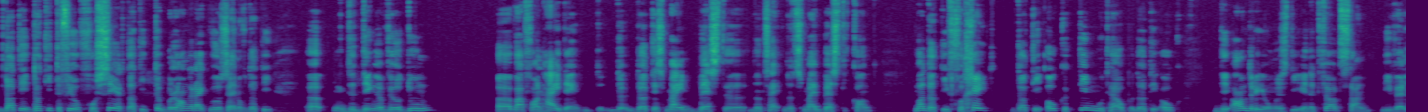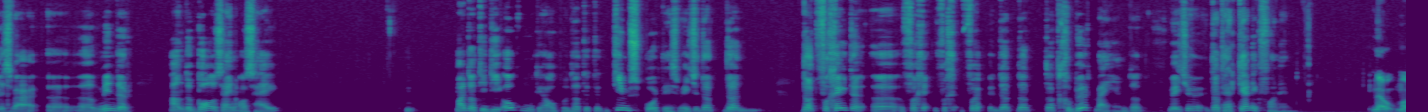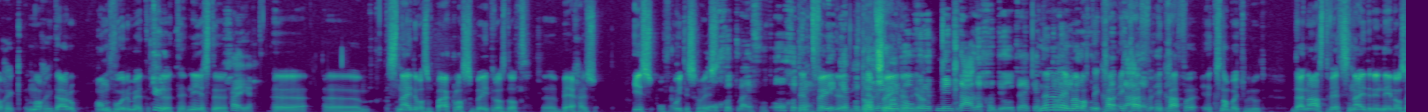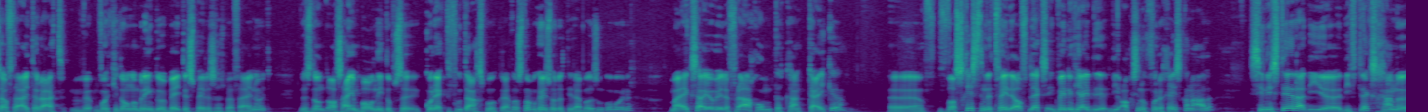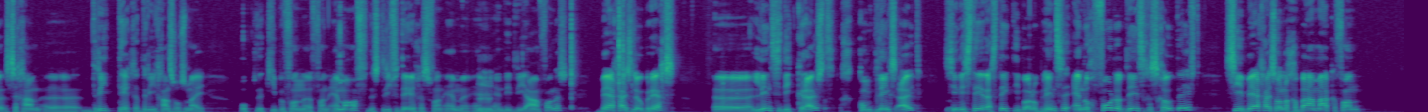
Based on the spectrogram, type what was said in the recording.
dat hij dat hij te veel forceert, dat hij te belangrijk wil zijn of dat hij eh, de dingen wil doen eh, waarvan hij denkt, dat is mijn beste, dat, zijn, dat is mijn beste kant. Maar dat hij vergeet dat hij ook het team moet helpen. Dat hij ook die andere jongens die in het veld staan, die weliswaar eh, minder aan de bal zijn als hij. Maar dat hij die ook moet helpen. Dat het een teamsport is, weet je. Dat, dat, dat vergeten, eh, verge- ver- dat, dat, dat gebeurt bij hem. Dat, weet je, dat herken ik van hem. Nou, mag ik, mag ik daarop antwoorden met eh, ten eerste... Ga je. eh, Snijder was een paar klassen beter als dat Berghuis is of ooit is geweest. Ongetwijfeld, ongetwijfeld. Ten tweede, ik heb het dat alleen maar over ja. het mentale gedeelte. Ik heb Nee, nee, nee, maar wacht, ik ga, ik, ga ik, ga even, ik snap wat je bedoelt. Daarnaast werd Sneijder in Nederland zelf uiteraard, word je dan omringd door betere spelers zoals bij Feyenoord. Dus dan, als hij een bal niet op zijn correcte voet aangespeeld krijgt, dan snap ik heus wel dat hij daar boos om kan worden. Maar ik zou jou willen vragen om te gaan kijken. Eh, het was gisteren in de tweede helft. Lex, ik weet niet of jij die, die actie nog voor de geest kan halen. Sinistera die, eh, die vertrekt. Ze gaan, eh, ze gaan eh, drie tegen drie gaan ze volgens mij op de keeper van, eh van Emmen af. Dus drie verdedigers van Emmen en, Mhm. en die drie aanvallers. Berghuis loopt rechts. Eh Linse die kruist, komt links uit. Sinistera steekt die bal op Linse. En nog voordat Linse geschoten heeft, zie je Berghuis al een gebaar maken van...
